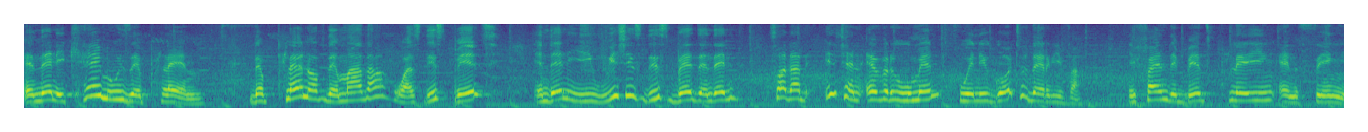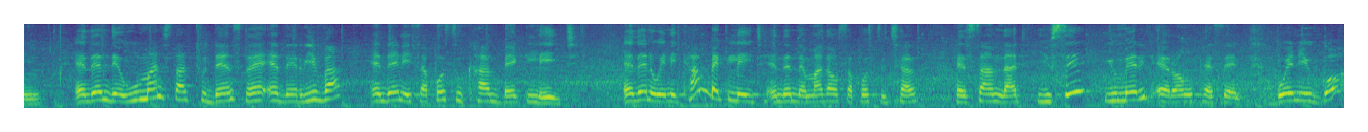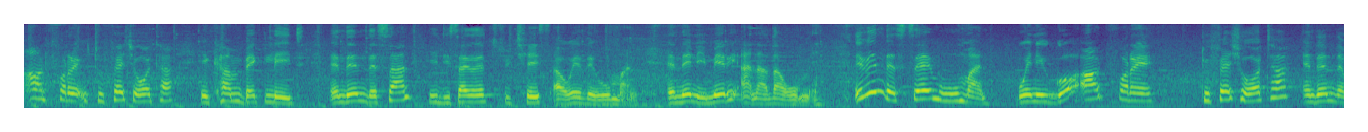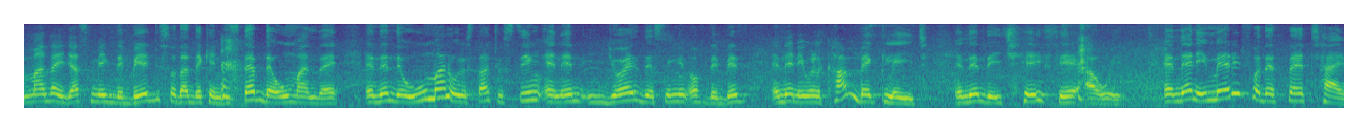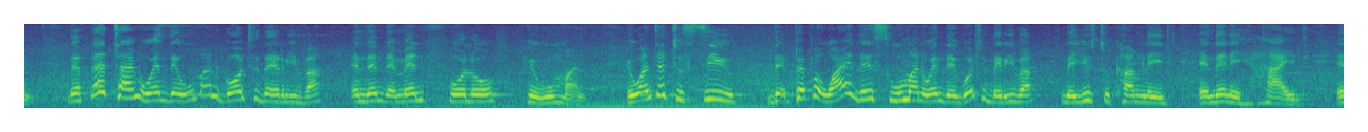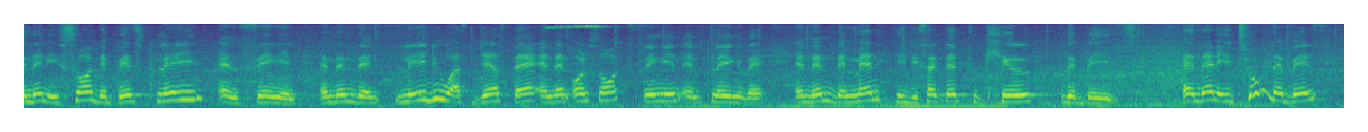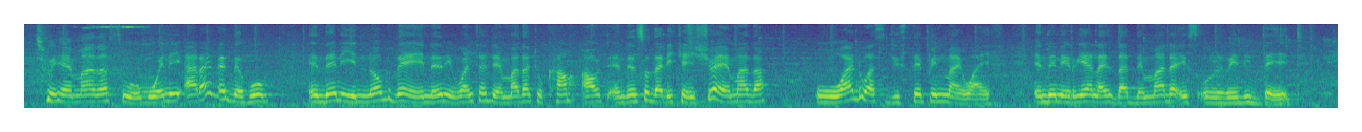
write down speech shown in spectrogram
And then he came with a plan. The plan of the mother was this bed, and then he wishes this bed, and then so that each and every woman, when you go to the river, you find the birds playing and singing. And then the woman start to dance there at the river, and then he's supposed to come back late. And then when he come back late, and then the mother was supposed to tell her son that, you see, you married a wrong person. When you go out for a, to fetch water, he come back late. And then the son, he decided to chase away the woman. And then he marry another woman. Even the same woman, when you go out for a to fetch water, and then the mother he just make the bed so that they can disturb the woman there. And then the woman will start to sing and then enjoy the singing of the bed, and then he will come back late, and then they chase her away. And then he married for the third time. The third time, when the woman go to the river, and then the men follow the woman. He wanted to see the people, why this woman, when they go to the river, they used to come late, and then he hide. And then he saw the birds playing and singing. And then the lady was just there and then also singing and playing there. And then the man, he decided to kill the birds. And then he took the birds to her mother's home. When he arrived at the home, and then he knocked there, and then he wanted her mother to come out, and then so that he can show her mother what was disturbing my wife. And then he realized that the mother is already dead,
